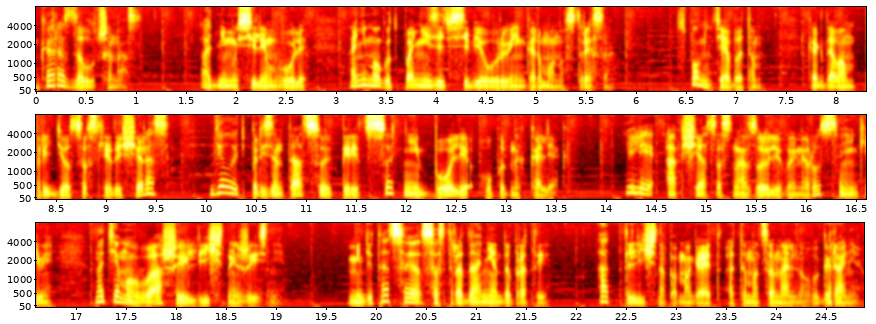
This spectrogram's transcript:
гораздо лучше нас. Одним усилием воли они могут понизить в себе уровень гормонов стресса. Вспомните об этом – когда вам придется в следующий раз делать презентацию перед сотней более опытных коллег или общаться с назойливыми родственниками на тему вашей личной жизни. Медитация сострадания доброты отлично помогает от эмоционального выгорания.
